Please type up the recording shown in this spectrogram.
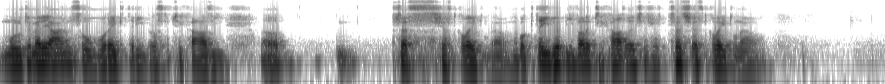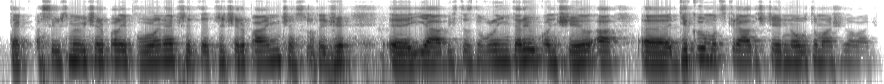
multimediální soubory, který prostě přichází přes šestkový tunel, nebo který by bývali přicházeli přes šestkový tunel tak asi už jsme vyčerpali povolené před, přečerpání času, takže e, já bych to s dovolením tady ukončil a e, děkuji moc krát ještě jednou Tomáši Hlaváčku.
